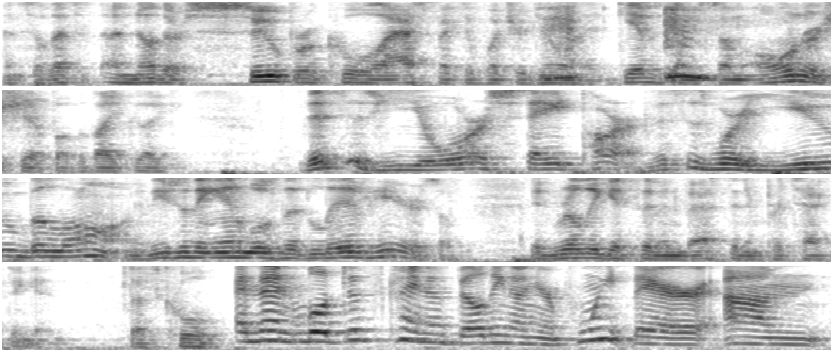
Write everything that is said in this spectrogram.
And so that's another super cool aspect of what you're doing. It gives them some ownership of like like this is your state park. This is where you belong. These are the animals that live here. So it really gets them invested in protecting it. That's cool. And then, well, just kind of building on your point there. Um,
